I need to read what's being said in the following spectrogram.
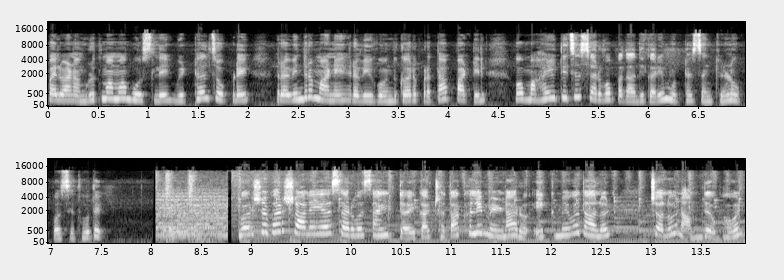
पैलवान अमृतमामा भोसले विठ्ठल चोपडे रवींद्र माने रवी गोंदकर प्रताप पाटील व महायुतीचे सर्व पदाधिकारी मोठ्या संख्येनं उपस्थित होते. वर्षभर शालेय सर्व साहित्य एका छताखाली मिळणारं एकमेव दालन चलो नामदेव भवन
